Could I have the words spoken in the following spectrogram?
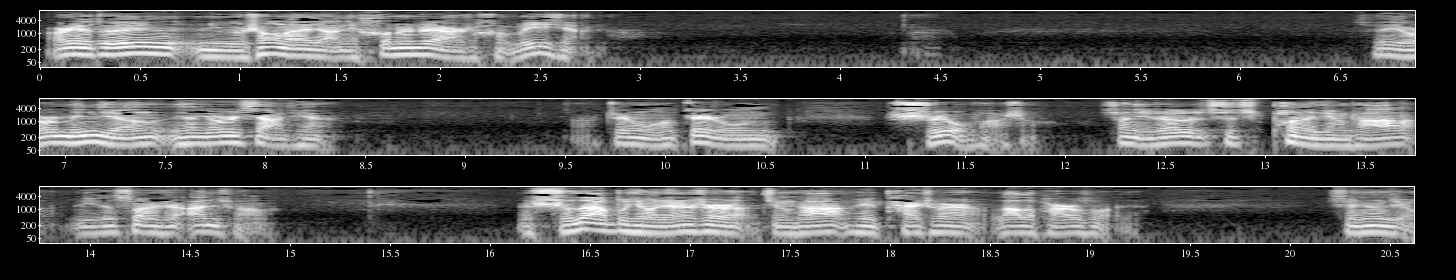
而且对于女生来讲，你喝成这样是很危险的，啊。所以有时候民警，你看，尤其夏天。啊，这种这种时有发生，像你这是碰见警察了，你就算是安全了。那实在不省人事了，警察给你抬车上拉到派出所去，醒醒酒。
